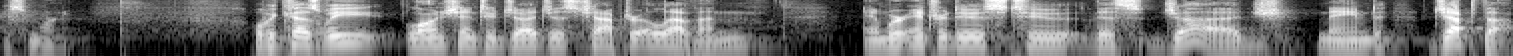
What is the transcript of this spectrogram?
this morning? Well, because we launch into Judges chapter 11, and we're introduced to this judge named Jephthah.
